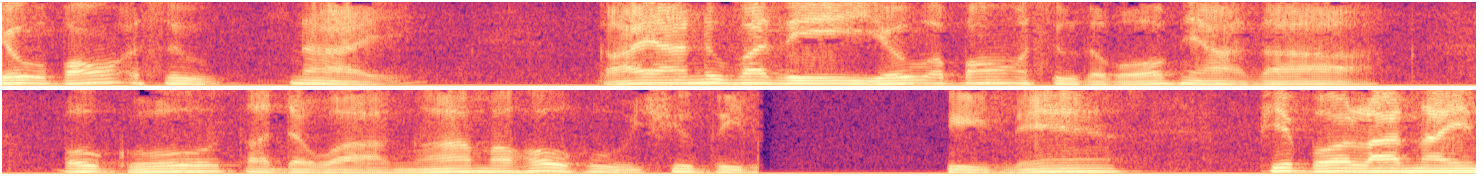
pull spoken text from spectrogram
ယုတ်အပေါင်းအစု၌ကာယ ानु ပတိယုတ်အပေါင်းအစုသဘောမျှသာပုဂ္ဂိုလ်တ attva ငါမဟုတ်ဟုရှုသည်ဤလင်ဖြစ်ပေါ်လာနိုင်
